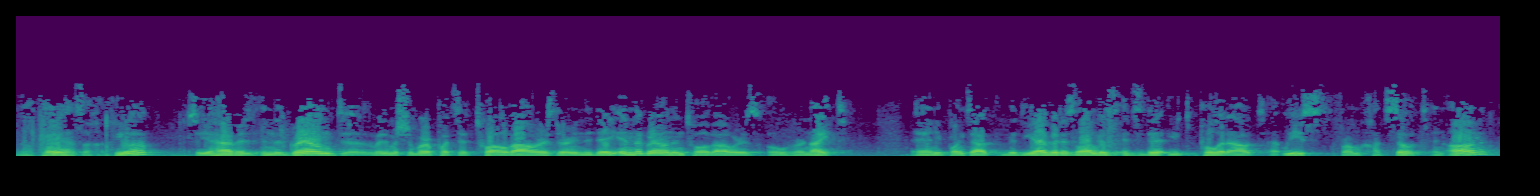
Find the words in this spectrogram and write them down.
Okay, that's l'chadchila. So you have it in the ground, uh, the way the Mishnah puts it, 12 hours during the day in the ground and 12 hours overnight. And he points out, b'diavad, as long as it's there, you pull it out at least from chatzot and on,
